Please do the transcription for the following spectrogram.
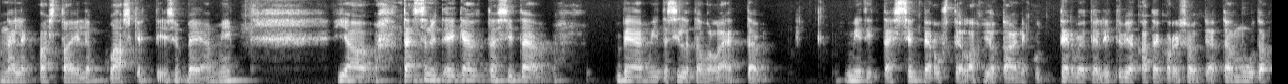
näille vastaajille laskettiin se BMI. Ja tässä nyt ei käytetä sitä BMItä sillä tavalla, että mietittäisiin sen perusteella jotain niin kuin terveyteen liittyviä kategorisointia tai muuta.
